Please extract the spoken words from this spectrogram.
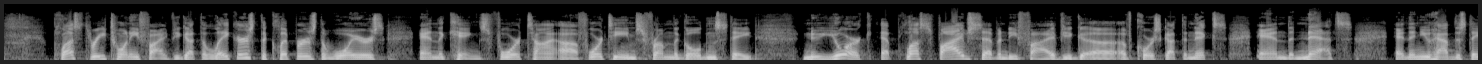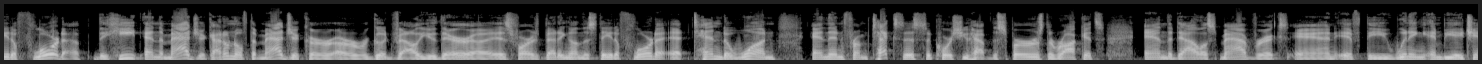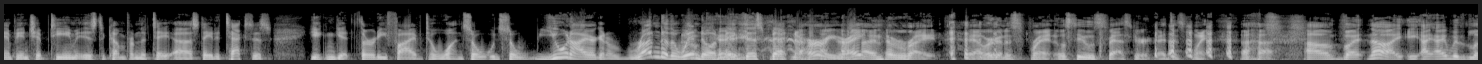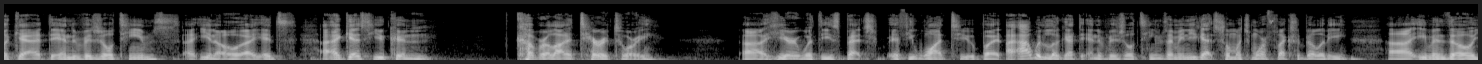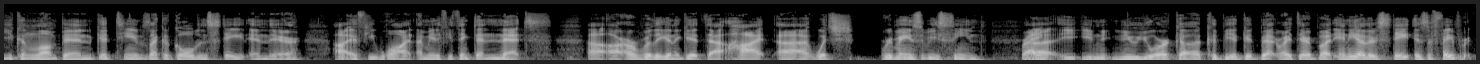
plus 325. You got the Lakers, the Clippers, the Warriors, and the Kings. Four, ti- uh, four teams from the Golden State. New York at plus 575. You, uh, of course, got the Knicks and the Nets. And then you have the state of Florida, the Heat and the Magic. I don't know if the Magic are, are a good value there uh, as far as betting on the state of Florida at 10 to 1. And then from Texas, of course, you have the Spurs, the Rockets, and the Dallas Mavericks. And if the winning NBA championship team is to come from the ta- uh, state of Texas, you can get 35 to 1. So, so you and I are going to run to the window and make this bet in a hurry, right? Know, right. Yeah, we're going to sprint. We'll see who's faster at this point. Uh, um, but no, I, I, I would look at the individual teams. Uh, you know, it's. I guess you can cover a lot of territory uh, here with these bets if you want to. But I, I would look at the individual teams. I mean, you got so much more flexibility. Uh, even though you can lump in good teams like a Golden State in there uh, if you want. I mean, if you think the Nets uh, are, are really going to get that hot, uh, which remains to be seen. Right. Uh, you, you- New York uh, could be a good bet right there, but any other state is a favorite.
